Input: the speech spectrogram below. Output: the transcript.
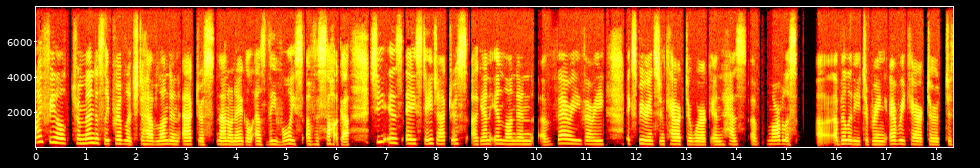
I feel tremendously privileged to have London actress Nano Nagel as the voice of the saga. She is a stage actress, again in London, very, very experienced in character work and has a marvelous uh, ability to bring every character to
